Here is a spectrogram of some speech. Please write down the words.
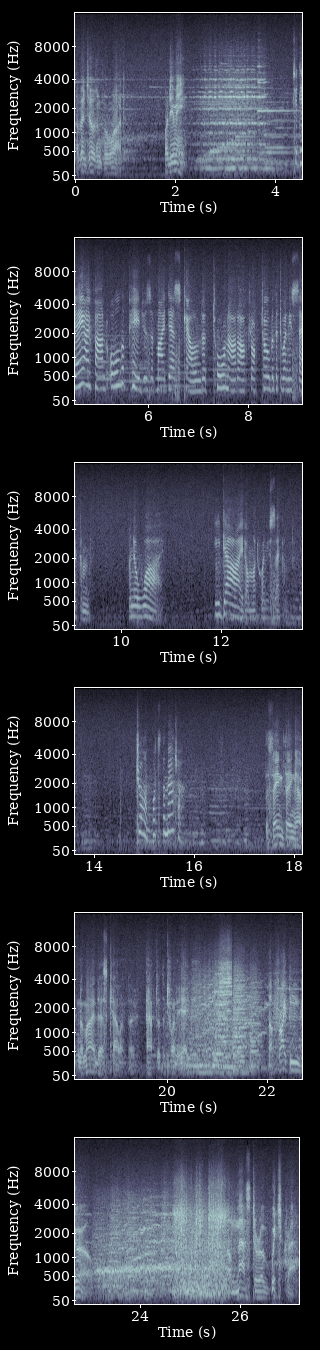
I've been chosen for what? What do you mean? Today I found all the pages of my desk calendar torn out after October the 22nd. I know why. He died on the 22nd. John, what's the matter? The same thing happened to my desk calendar after the 28th. The frightened girl. The master of witchcraft.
